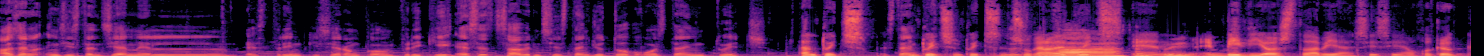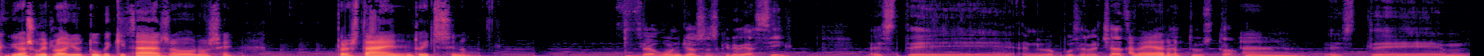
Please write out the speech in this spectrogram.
hacen insistencia en el stream que hicieron con Friki. ¿Ese saben si está en YouTube o está en Twitch? Está en Twitch. Está en, Twitch, en Twitch. En su canal de ah, Twitch, en, vídeos todavía. Sí, sí. A lo mejor creo que iba a subirlo a YouTube quizás o no sé. Pero está en Twitch, si no. Según yo se escribe así. Este. Lo puse en el chat. A ver. Ah. Este.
